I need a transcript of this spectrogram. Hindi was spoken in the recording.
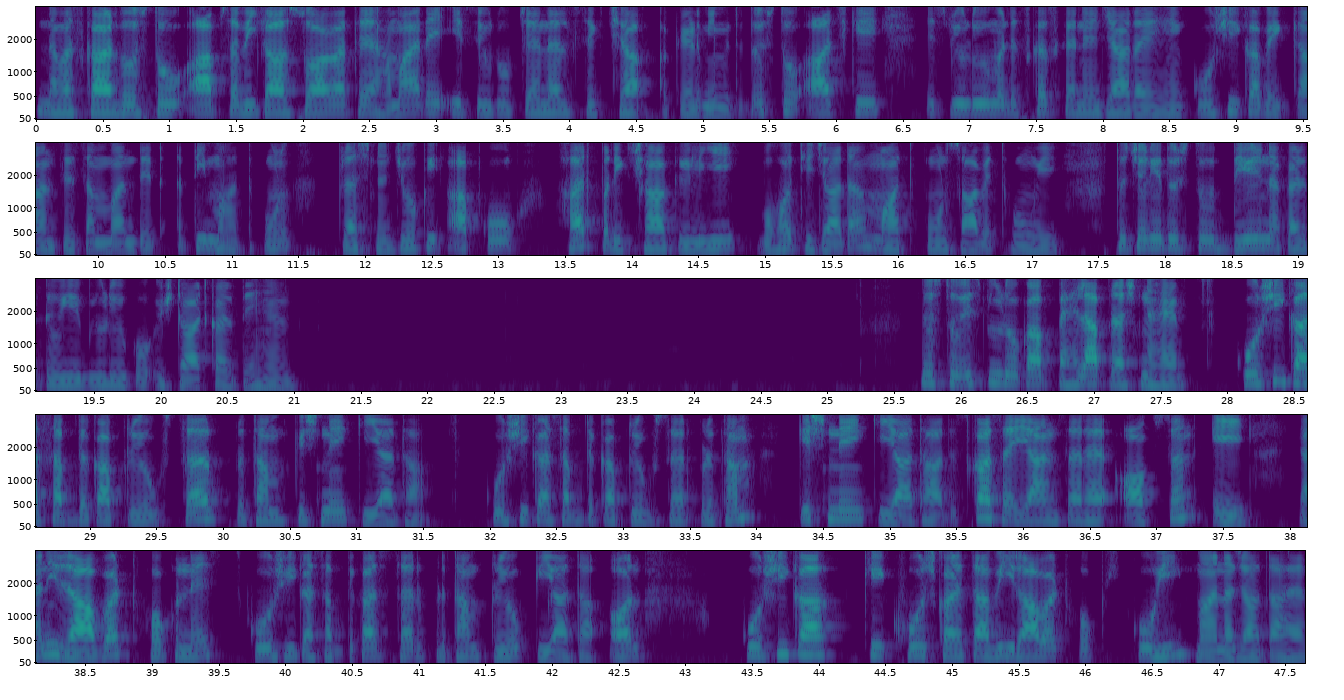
नमस्कार दोस्तों, आप सभी का स्वागत है हमारे इस यूट्यूब चैनल शिक्षा एकेडमी में। तो दोस्तों, आज के इस वीडियो में डिस्कस करने जा रहे हैं कोशिका विज्ञान से संबंधित अति महत्वपूर्ण प्रश्न, जो कि आपको हर परीक्षा के लिए बहुत ही ज़्यादा महत्वपूर्ण साबित होंगे। तो चलिए दोस्तों, देर न करते हुए वीडियो को स्टार्ट करते हैं। दोस्तों, इस वीडियो का पहला प्रश्न है कोशिका शब्द का प्रयोग सर्वप्रथम किसने किया था? कोशिका शब्द का प्रयोग सर्वप्रथम किसने किया था? तो इसका सही आंसर है ऑप्शन ए, यानी रॉबर्ट हुक ने कोशिका शब्द का सर्वप्रथम प्रयोग किया था और कोशिका के खोजकर्ता भी रॉबर्ट हुक को ही माना जाता है।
